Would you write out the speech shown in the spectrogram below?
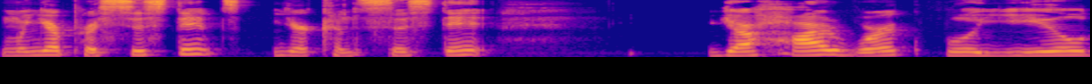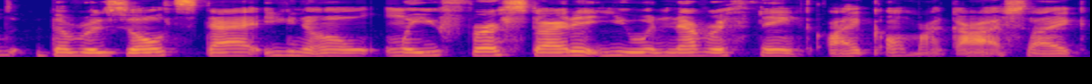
when you're persistent, you're consistent, your hard work will yield the results that, you know, when you first started, you would never think like, "Oh my gosh, like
